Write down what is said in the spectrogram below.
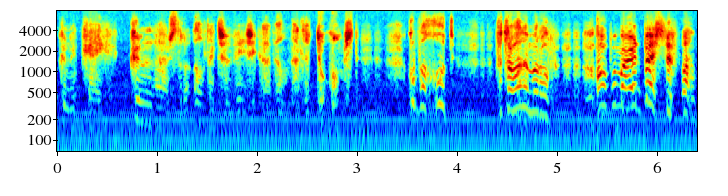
kunnen kijken, kunnen luisteren. Altijd verwees ik haar wel naar de toekomst. Kom wel goed, vertrouw er maar op. Hoop maar het beste van.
